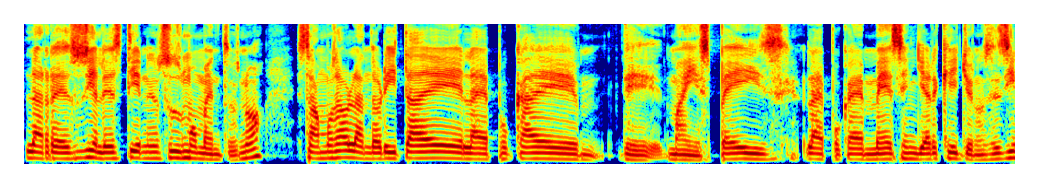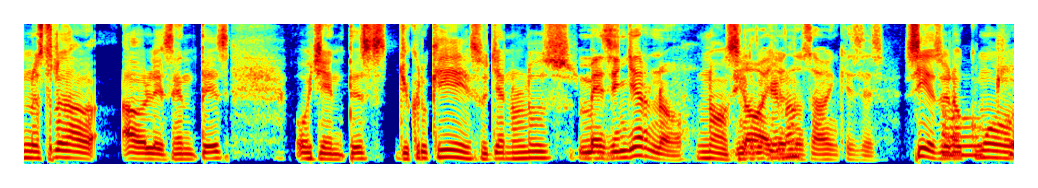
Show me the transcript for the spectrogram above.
las redes sociales tienen sus momentos, ¿no? Estamos hablando ahorita de la época de, de MySpace, la época de Messenger, que yo no sé si nuestros adolescentes oyentes, yo creo que eso ya no los... Messenger no. No, ¿cierto No, que ellos no? no? saben qué es eso. Sí, eso era como,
